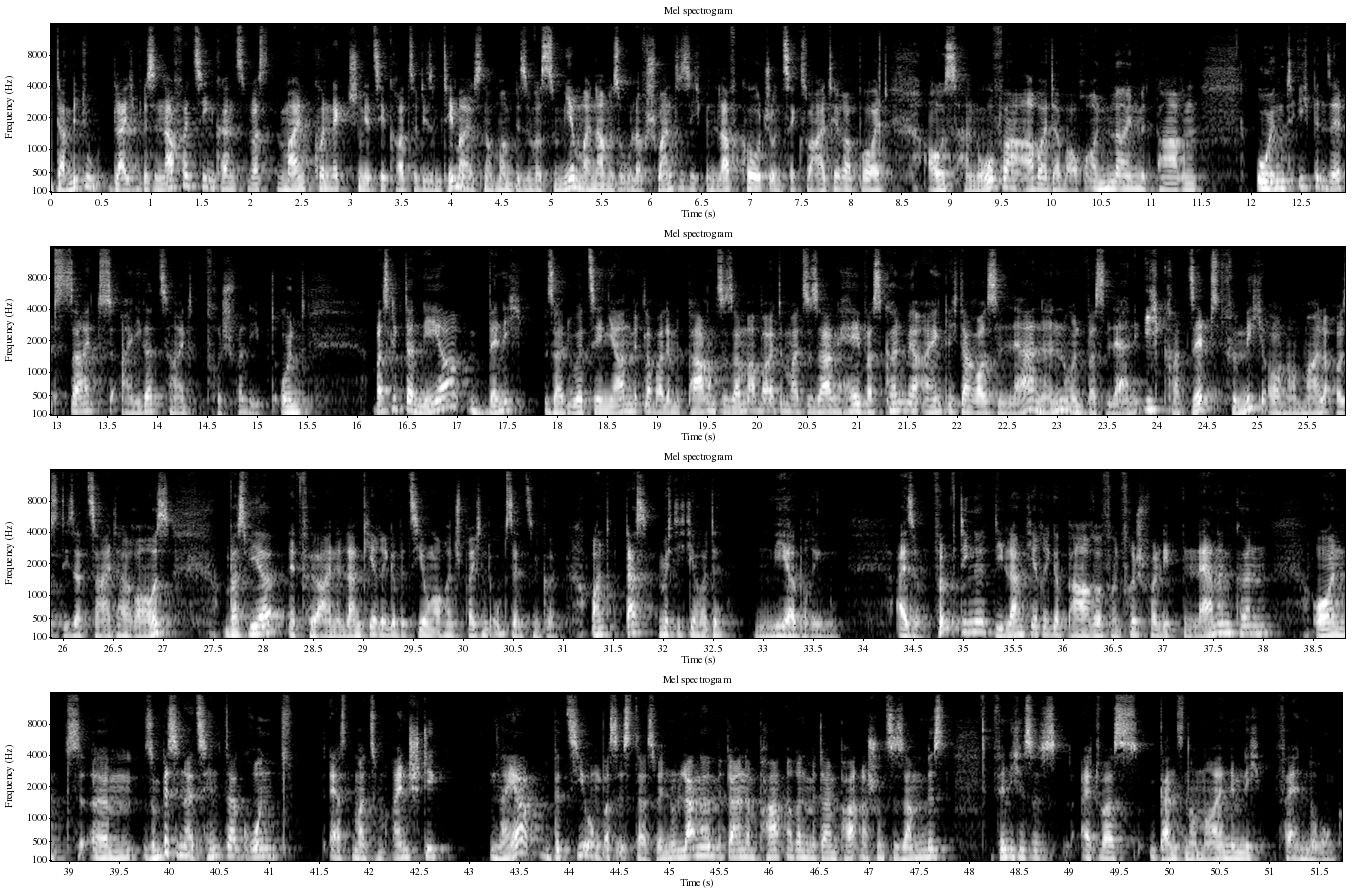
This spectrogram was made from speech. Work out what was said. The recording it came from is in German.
damit du gleich ein bisschen nachvollziehen kannst, was mein Connection jetzt hier gerade zu diesem Thema ist, nochmal ein bisschen was zu mir. Mein Name ist Olaf Schwantes, ich bin Love Coach und Sexualtherapeut aus Hannover, arbeite aber auch online mit Paaren und ich bin selbst seit einiger Zeit frisch verliebt. Und was liegt da näher, wenn ich seit über zehn Jahren mittlerweile mit Paaren zusammenarbeite, mal zu sagen, hey, was können wir eigentlich daraus lernen und was lerne ich gerade selbst für mich auch nochmal aus dieser Zeit heraus, was wir für eine langjährige Beziehung auch entsprechend umsetzen können. Und das möchte ich dir heute näher bringen. Also fünf Dinge, die langjährige Paare von frisch Verliebten lernen können. Und ähm, so ein bisschen als Hintergrund erstmal zum Einstieg naja, Beziehung, was ist das? Wenn du lange mit deiner Partnerin, mit deinem Partner schon zusammen bist, finde ich, ist es etwas ganz normal, nämlich Veränderung.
